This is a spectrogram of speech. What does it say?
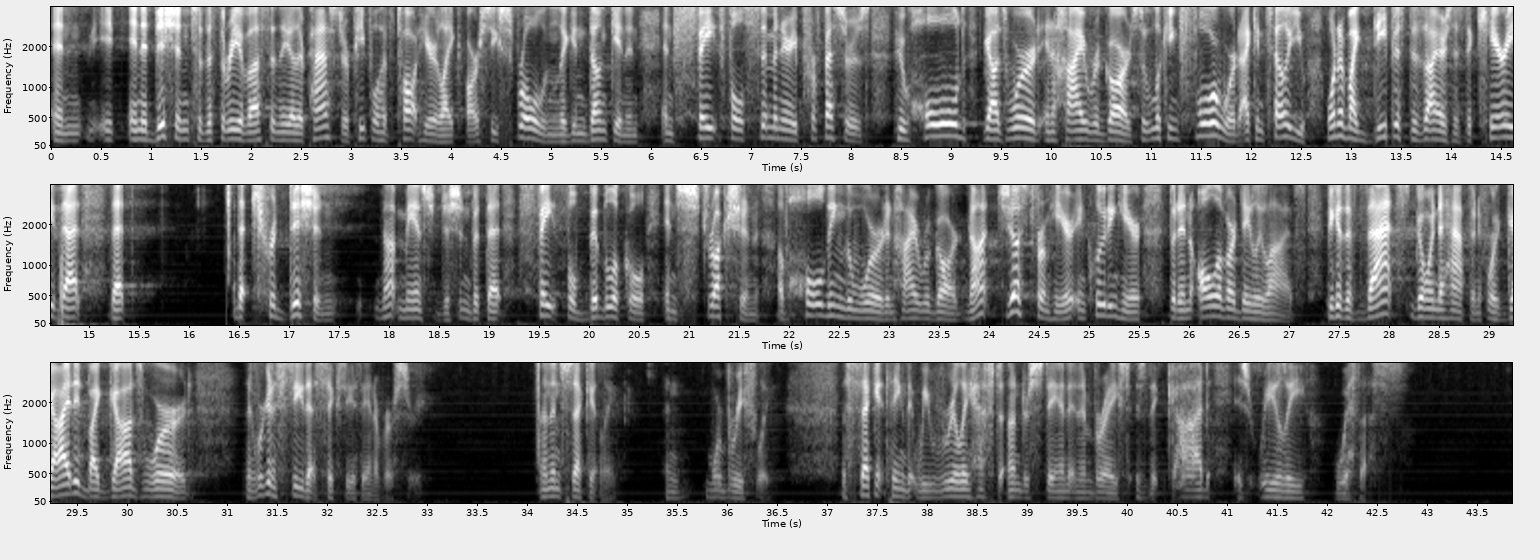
and in addition to the three of us and the other pastor, people have taught here like R.C. Sproul and Ligon Duncan and, and faithful seminary professors who hold God's word in high regard. So looking forward, I can tell you, one of my deepest desires is to carry that, that, that tradition not man's tradition, but that faithful biblical instruction of holding the word in high regard, not just from here, including here, but in all of our daily lives. Because if that's going to happen, if we're guided by God's word, then we're going to see that 60th anniversary. And then, secondly, and more briefly, the second thing that we really have to understand and embrace is that God is really with us.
